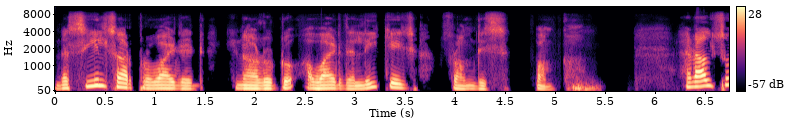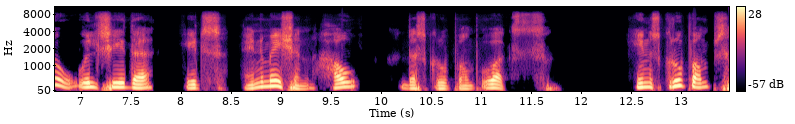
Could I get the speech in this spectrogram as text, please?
the seals are provided in order to avoid the leakage from this pump. And also we'll see the its animation how the screw pump works. In screw pumps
